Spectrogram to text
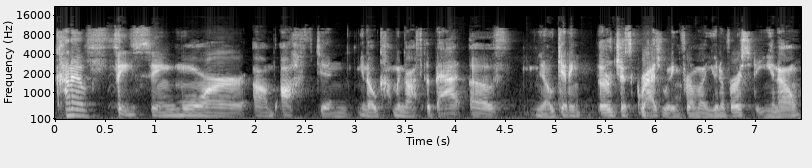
kind of facing more um, often, you know, coming off the bat of, you know, getting or just graduating from a university, you know?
